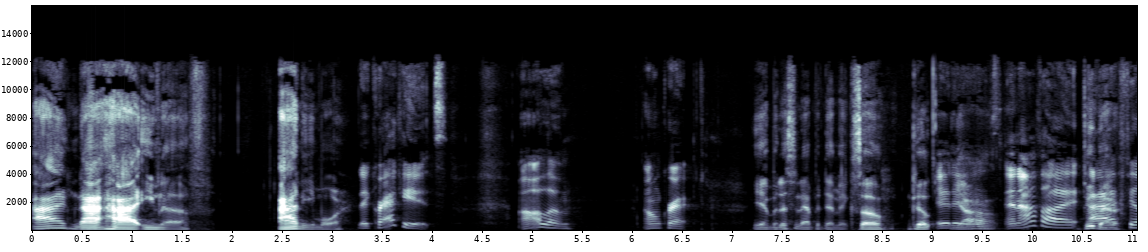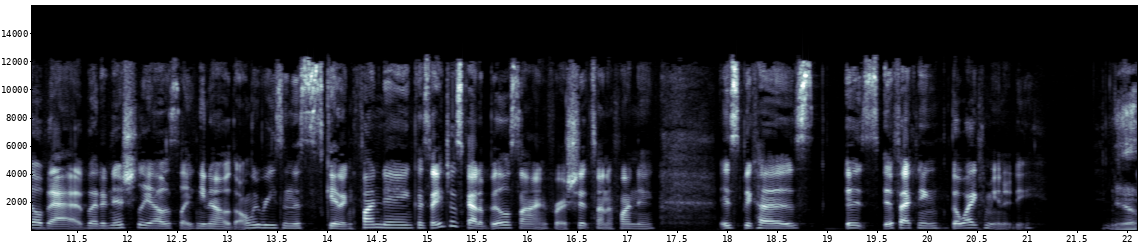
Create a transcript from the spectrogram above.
I'm not high enough. I need more. They crackheads, all of them on crack. Yeah, but it's an epidemic, so good. It is, y'all. and I thought do I feel bad, but initially I was like, you know, the only reason this is getting funding because they just got a bill signed for a shit ton of funding, is because it's affecting the white community. Yeah.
